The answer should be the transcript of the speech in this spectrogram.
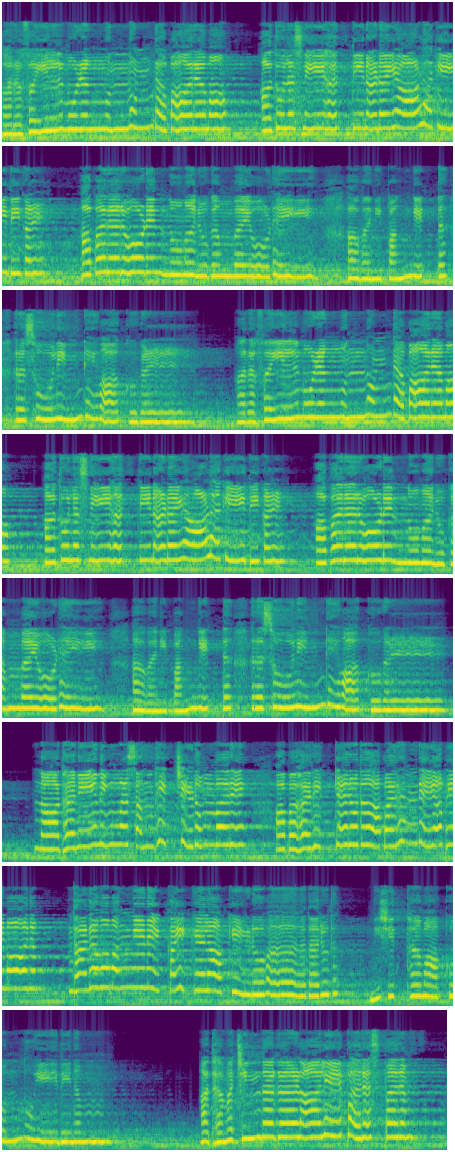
അറഫയിൽ മുഴങ്ങുന്നുണ്ട പാരമാം. അതുല സ്നേഹത്തിനടയാള ഗീതികൾ. അപരരോടെന്നും അനുകമ്പയോടെ അവനി പങ്കിട്ട റസൂലിന്റെ വാക്കുകൾ. അറഫയിൽ പങ്കിട്ട റസൂലിന്റെ വാക്കുകൾ. നാഥനെ നിങ്ങൾ സന്ധിച്ചിടും വരെ അപഹരിക്കരുത് അപരന്റെ അഭിമാനം. ധനവും അങ്ങനെ കൈക്കലാക്കിയിടുവതരുത് നിഷിദ്ധമാക്കുന്നു അധമ ചിന്തകളാലേ പരസ്പരം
